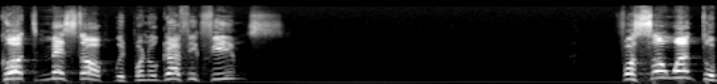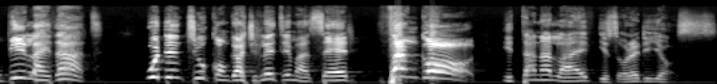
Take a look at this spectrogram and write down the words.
got messed up with pornographic films. For someone to be like that, wouldn't you congratulate him and said, Thank God, eternal life is already yours.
